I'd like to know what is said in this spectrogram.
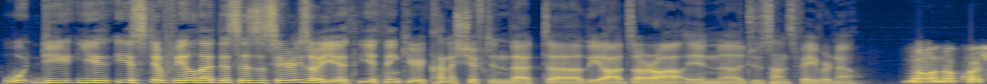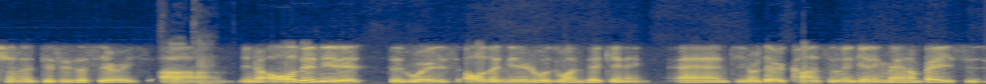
What, do you, you you still feel that this is a series, or you you think you're kind of shifting that uh, the odds are uh, in uh, Doosan's favor now? No, no question that this is a series. Okay. Um, you know, all they needed Wiz, all they needed was one big inning, and you know they're constantly getting man on base. Just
